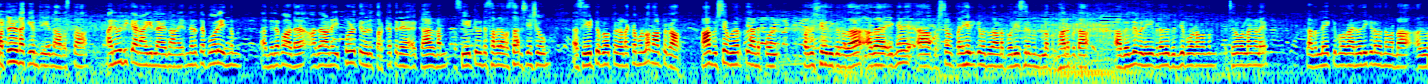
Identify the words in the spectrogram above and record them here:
പട്ടിണിടക്കുകയും ചെയ്യുന്ന അവസ്ഥ അനുവദിക്കാനാകില്ല എന്നാണ് ഇന്നലത്തെ പോലെ ഇന്നും നിലപാട്. അതാണ് ഇപ്പോഴത്തെ ഒരു തർക്കത്തിന് കാരണം. സി ടുവിന്റെ സമരം അവസാന ശേഷവും സി ടു പ്രവർത്തകർ അടക്കമുള്ള നാട്ടുകാർ ആ വിഷയം ഉയർത്തിയാണ് ഇപ്പോൾ പ്രതിഷേധിക്കുന്നത്. അത് എങ്ങനെ പ്രശ്നം പരിഹരിക്കുമെന്നതാണ് പോലീസിന് മുന്നിലുള്ള പ്രധാനപ്പെട്ട വെല്ലുവിളി. ഇവിടെ പിരിഞ്ഞു പോകണമെന്നും ചെറുവള്ളങ്ങളെ കടലിലേക്ക് പോകാൻ അനുവദിക്കണമെന്നുമുള്ള ഒരു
